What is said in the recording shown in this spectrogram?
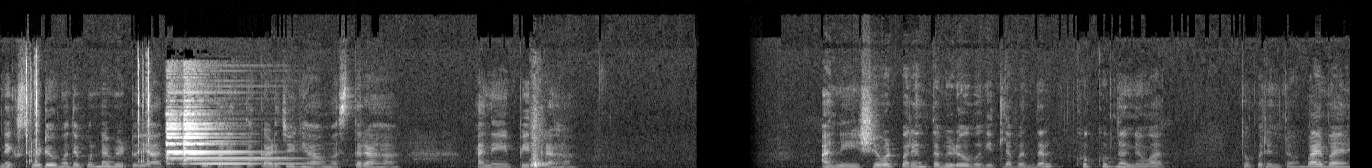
नेक्स्ट व्हिडिओमध्ये पुन्हा भेटूयात. तोपर्यंत काळजी घ्या मस्त राहा. आणि पीत राहा. आणि शेवटपर्यंत व्हिडिओ बघितल्याबद्दल खूप खूप धन्यवाद. तोपर्यंत बाय बाय.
